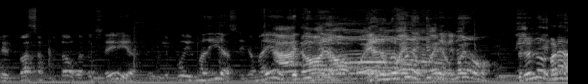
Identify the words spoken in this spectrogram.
te vas ajustado 14 días, que puede ir más días, que más días. Ah, no, tiene- no, Y a lo mejor bueno, hay gente bueno, que bueno. no. Pero no, pará.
